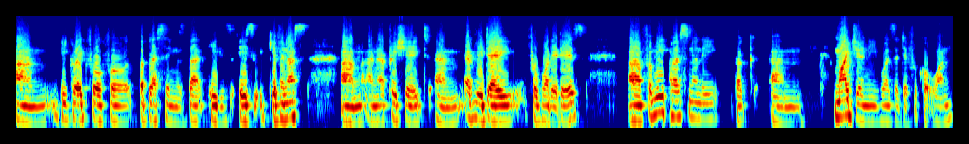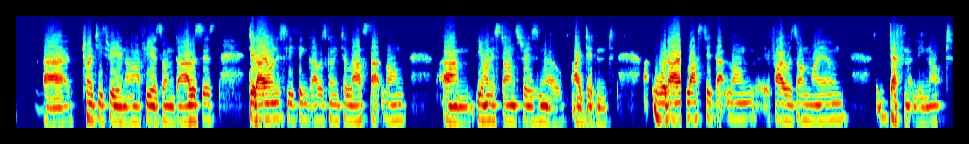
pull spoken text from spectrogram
Um, be grateful for the blessings that He's He's given us, um, and appreciate um, every day for what it is. Uh, for me personally, look, um, my journey was a difficult one. Uh, 23 and a half years on dialysis. Did I honestly think I was going to last that long? Um, the honest answer is no, I didn't. Would I have lasted that long if I was on my own? Definitely not.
